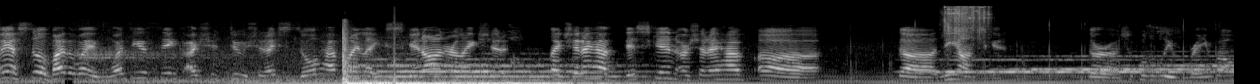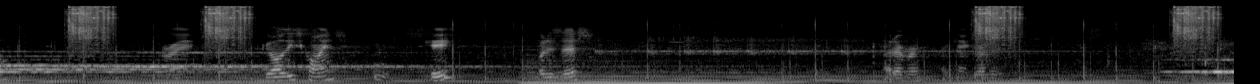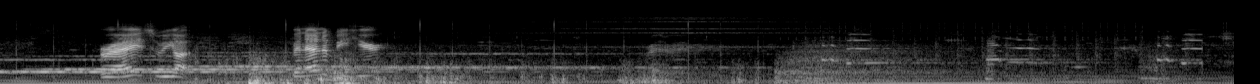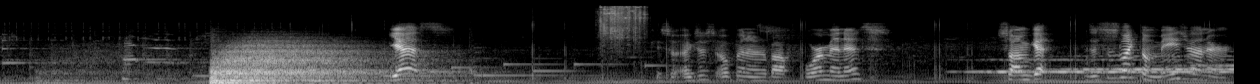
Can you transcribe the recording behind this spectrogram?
Oh yeah, still, by the way, what do you think I should do? Should I still have my, like, skin on, or, like, should, like, should I have this skin, or should I have, uh, the neon skin? The supposedly rainbow? Alright. Get all these coins. Okay. What is this? Whatever. I can't grab it. Alright, so we got banana bee here. Yes! Okay, so exits open in about four minutes. So I'm get. This is like the Maze Runner,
